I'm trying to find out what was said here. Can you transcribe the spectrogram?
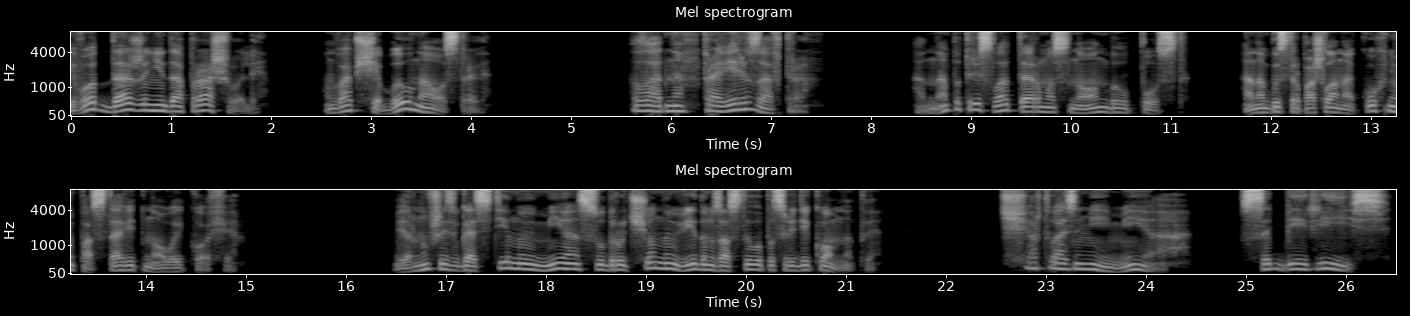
И вот даже не допрашивали. Он вообще был на острове? «Ладно, проверю завтра», она потрясла термос, но он был пуст. Она быстро пошла на кухню поставить новый кофе. Вернувшись в гостиную, Мия с удрученным видом застыла посреди комнаты. Черт возьми, Мия, соберись.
